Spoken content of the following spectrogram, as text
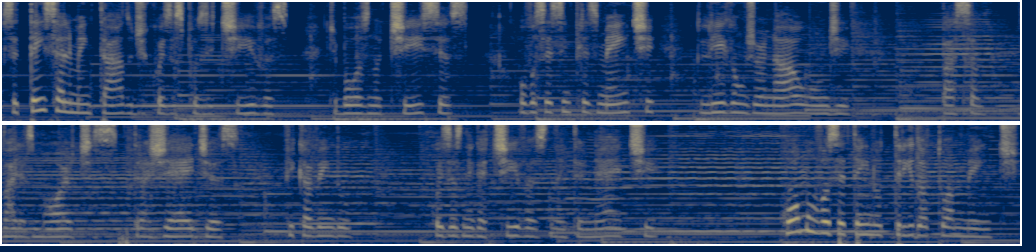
Você tem se alimentado de coisas positivas, de boas notícias, ou você simplesmente liga um jornal onde passam várias mortes, tragédias, fica vendo coisas negativas na internet? Como você tem nutrido a tua mente?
